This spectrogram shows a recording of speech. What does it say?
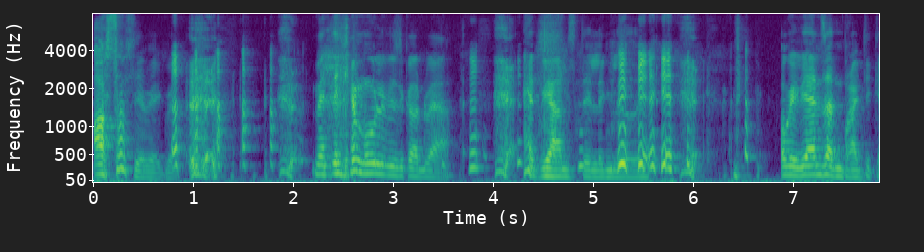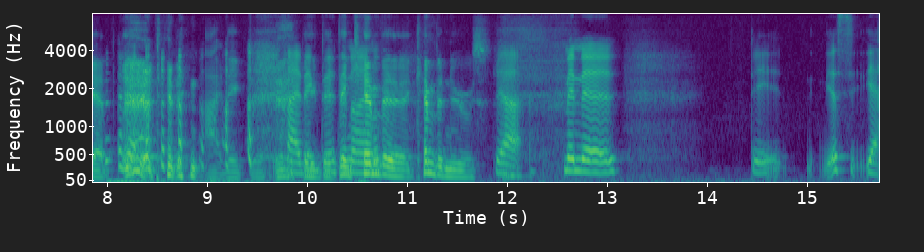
og så siger vi ikke mere. Men det kan muligvis godt være, at vi har en stilling ledig. Okay, vi har ansat en praktikant. Det er det- Nej, det er ikke det. Nej, det er ikke det. Det, Det er er noget kæmpe, kæmpe news. Ja, men øh, det, jeg, ja,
